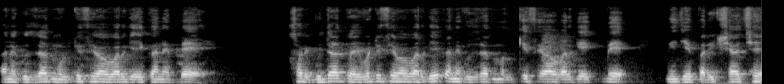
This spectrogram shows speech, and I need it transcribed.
અને ગુજરાત મુલકી સેવા વર્ગ એક અને બે સોરી ગુજરાત વહીવટી સેવા વર્ગ એક અને ગુજરાત મુલકી સેવા વર્ગ એક બે ની જે પરીક્ષા છે,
